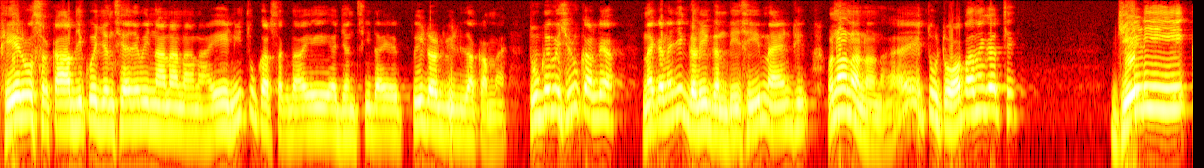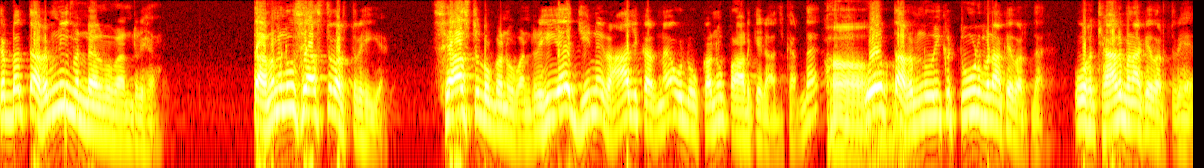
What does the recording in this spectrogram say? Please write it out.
ਫਿਰ ਉਹ ਸਰਕਾਰ ਦੀ ਕੋਈ ਏਜੰਸੀ ਆ ਜਾਵੇ ਨਾ ਨਾ ਨਾ ਨਾ, ਇਹ ਨਹੀਂ ਤੂੰ ਕਰ ਸਕਦਾ, ਇਹ ਏਜੰਸੀ ਦਾ, ਇਹ ਪੀਡਬਲਯੂਡੀ ਦਾ ਕੰਮ ਹੈ। ਤੂੰ ਕਿਵੇਂ ਸ਼ੁਰੂ ਕਰ ਲਿਆ? ਮੈਂ ਕਹਿੰਦਾ ਜੀ ਗਲੀ ਗੰਦੀ ਸੀ ਮੈਂ ਠੀਕ। ਉਹ ਨਾ ਨਾ ਨਾ ਨਾ ਇਹ ਤੂੰ ਟੋਆ ਪਾਵੇਂਗਾ ਇੱਥੇ। ਜਿਹੜੀ ਕੱਦਾ ਧਰਮ ਨਹੀਂ ਮੰਨਣ ਬਣ ਰਿਹਾ ਧਰਮ ਨੂੰ ਸਿਆਸਤ ਵਰਤ ਰਹੀ ਹੈ। ਸਿਆਸਤ ਲੋਕਾਂ ਨੂੰ ਬਣ ਰਹੀ ਹੈ ਜਿਹਨੇ ਰਾਜ ਕਰਨਾ ਉਹ ਲੋਕਾਂ ਨੂੰ ਪਾੜ ਕੇ ਰਾਜ ਕਰਦਾ। ਉਹ ਧਰਮ ਨੂੰ ਇੱਕ ਟੂਲ ਬਣਾ ਕੇ ਵਰਤਦਾ ਹੈ। ਉਹ ਹਥਿਆਰ ਬਣਾ ਕੇ ਵਰਤ ਰਿਹਾ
